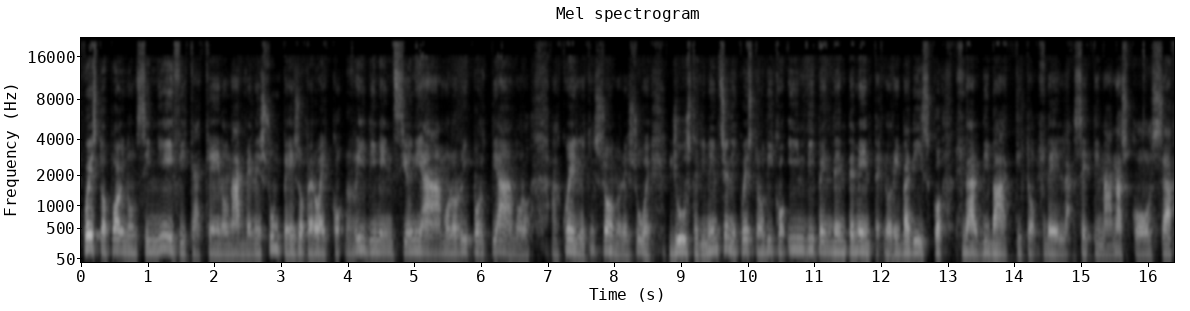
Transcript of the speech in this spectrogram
Questo poi non significa che non abbia nessun peso, però ecco, ridimensioniamolo, riportiamolo a quelle che sono le sue giuste dimensioni, questo lo dico indipendentemente, lo ribadisco, dal dibattito della settimana scorsa,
